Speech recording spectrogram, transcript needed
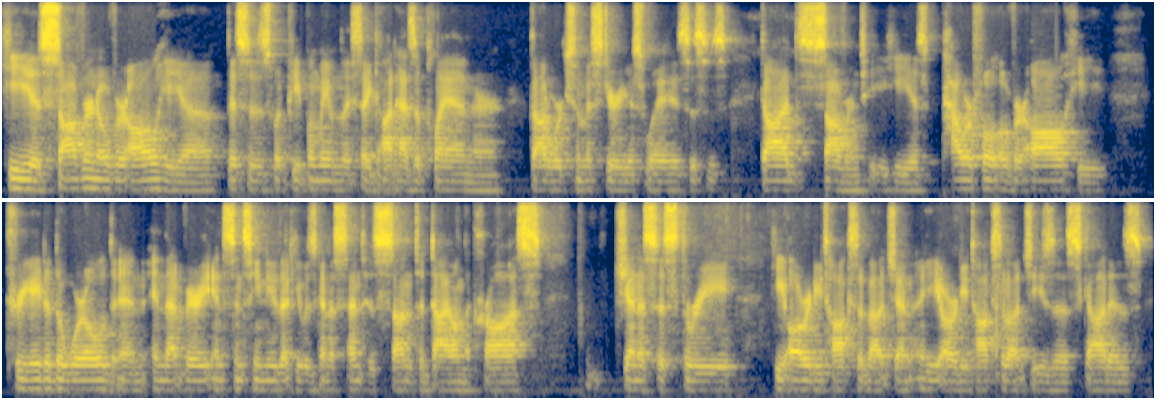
He is sovereign over all. He uh, this is what people mean when they say God has a plan or God works in mysterious ways. This is God's sovereignty. He is powerful over all. He created the world and in that very instance he knew that he was going to send his son to die on the cross. Genesis 3 he already talks about Gen- he already talks about Jesus. God is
